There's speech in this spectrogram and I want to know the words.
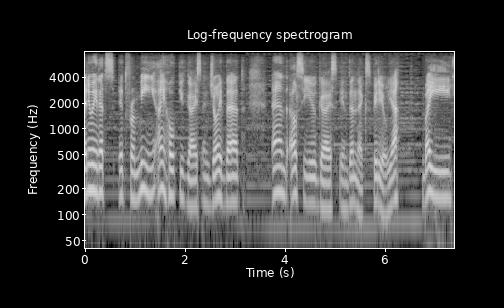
Anyway, that's it from me. I hope you guys enjoyed that and I'll see you guys in the next video, yeah? Bye!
